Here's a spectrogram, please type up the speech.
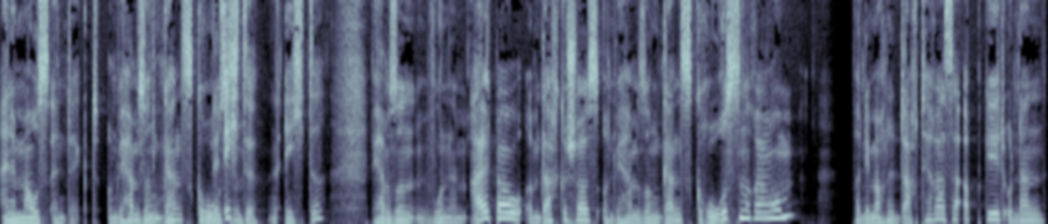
eine Maus entdeckt. Und wir haben so einen ganz großen. echte? Eine echte. Wir haben so einen, wir wohnen im Altbau, im Dachgeschoss und wir haben so einen ganz großen Raum, von dem auch eine Dachterrasse abgeht und dann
